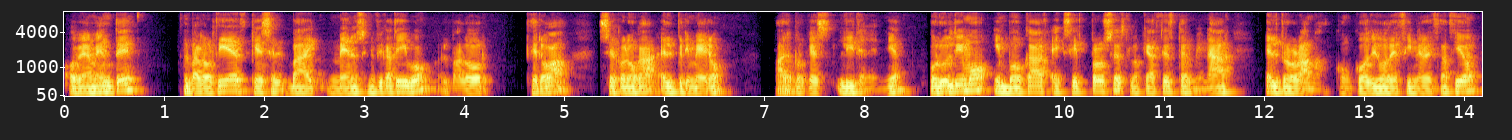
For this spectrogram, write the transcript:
Obviamente, el valor 10, que es el byte menos significativo, el valor 0A, se coloca el primero, ¿vale? Porque es little endian. Por último, invocar exit process lo que hace es terminar el programa con código de finalización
